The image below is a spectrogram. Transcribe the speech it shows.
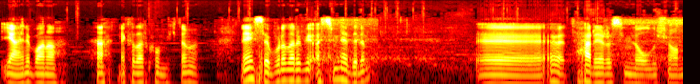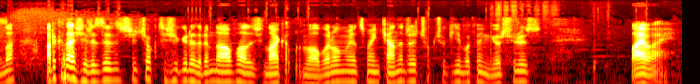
Yani bana. Heh, ne kadar komik değil mi? Neyse buraları bir asimile edelim. Ee, evet her yer asimile oldu şu anda. Arkadaşlar izlediğiniz için çok teşekkür ederim. Daha fazla için like atmayı ve abone olmayı unutmayın. Kendinize çok çok iyi bakın. Görüşürüz. Bay bay.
